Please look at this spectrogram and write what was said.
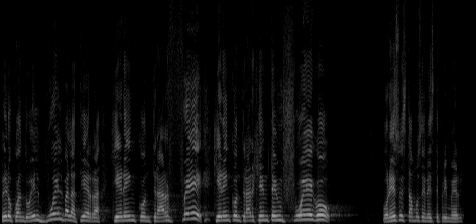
Pero cuando Él vuelva a la tierra, quiere encontrar fe, quiere encontrar gente en fuego. Por eso estamos en este primer,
